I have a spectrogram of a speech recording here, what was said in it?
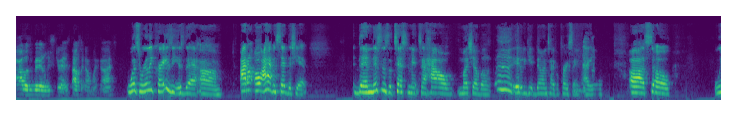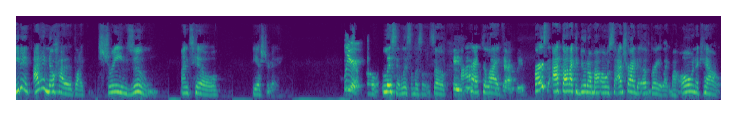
I was really stressed. I was like, oh my gosh. what's really crazy is that um I don't oh I haven't said this yet. Then this is a testament to how much of a uh, it'll get done type of person I am. Uh so we didn't I didn't know how to like stream Zoom until yesterday. Clear. So listen, listen, listen. So Is I had to like exactly. first I thought I could do it on my own, so I tried to upgrade like my own account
